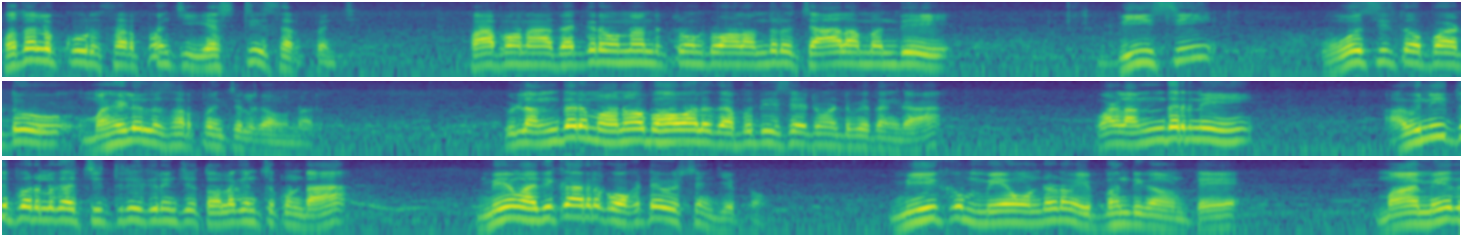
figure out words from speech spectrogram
పొదలకూరు సర్పంచ్ ఎస్టీ సర్పంచ్. పాపం నా దగ్గర ఉన్నటువంటి వాళ్ళందరూ చాలామంది బీసీ ఓసీతో పాటు మహిళల సర్పంచులుగా ఉన్నారు. వీళ్ళందరి మనోభావాలు దెబ్బతీసేటువంటి విధంగా వాళ్ళందరినీ అవినీతి పరులుగా చిత్రీకరించి తొలగించకుండా మేము అధికారులకు ఒకటే విషయం చెప్పాం. మీకు మేము ఉండడం ఇబ్బందిగా ఉంటే మా మీద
